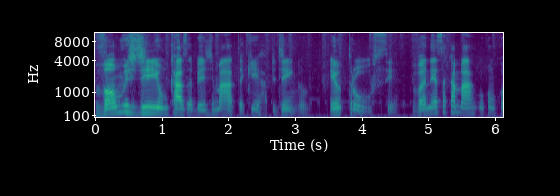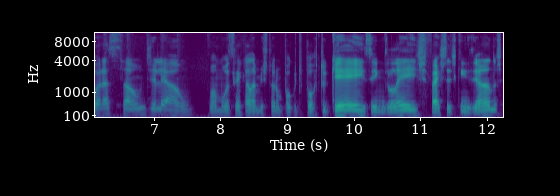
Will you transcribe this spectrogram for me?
Vamos de um Casa Beijo Mata aqui, rapidinho. Eu trouxe Vanessa Camargo com Coração de Leão uma música que ela mistura um pouco de português, inglês, festa de 15 anos.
